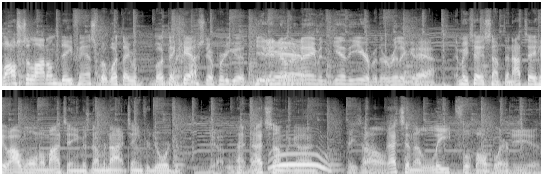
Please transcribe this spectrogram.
Lost a lot on defense, but what they what they kept still pretty good. You didn't know their Yeah. name at the beginning of the year, but they're really good. Yeah. Let me tell you something. I'll tell you who I want on my team is number 19 for Georgia. Yeah. That, that's son of a gun. He's all. That's an elite football player. He is.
